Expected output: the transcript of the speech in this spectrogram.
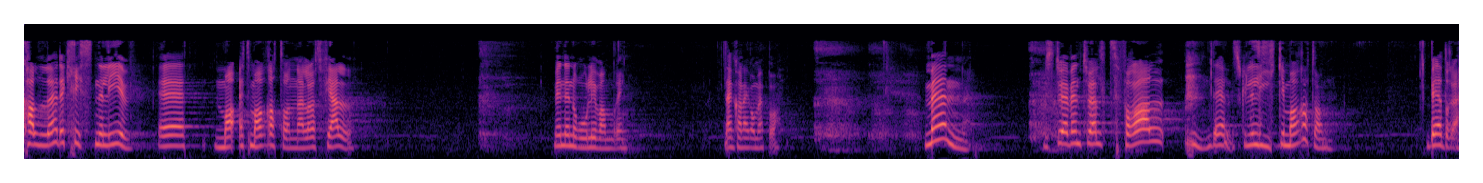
kalle det kristne liv et maraton eller et fjell men en rolig vandring. Den kan jeg gå med på. Men hvis du eventuelt for all del skulle like maraton bedre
